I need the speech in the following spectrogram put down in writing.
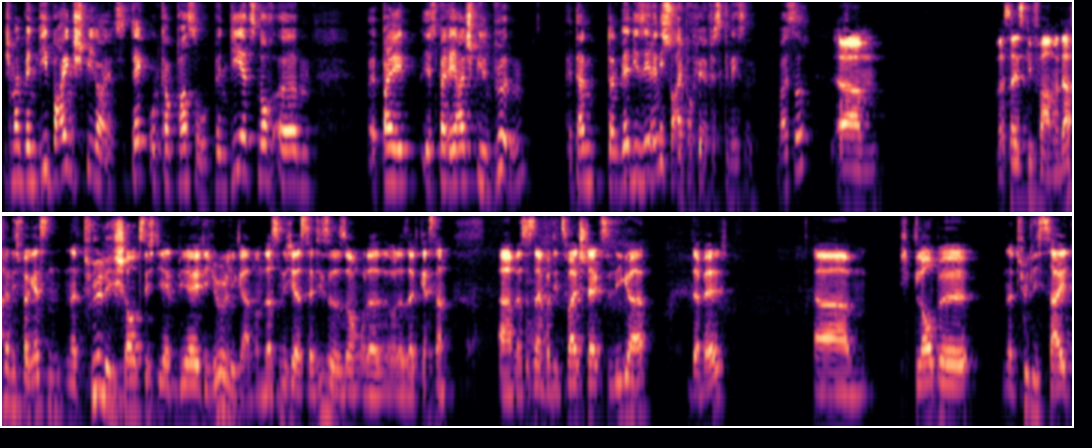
ich meine, wenn die beiden Spieler jetzt, Deck und Campasso, wenn die jetzt noch ähm, äh, bei, jetzt bei Real spielen würden, dann, dann wäre die Serie nicht so einfach für FS gewesen. Weißt du? Ähm, was heißt Gefahr? Man darf ja nicht vergessen, natürlich schaut sich die NBA die Euroleague an und das nicht erst seit dieser Saison oder, oder seit gestern. Ähm, es ist einfach die zweitstärkste Liga der Welt. Ähm, ich glaube, natürlich seit,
